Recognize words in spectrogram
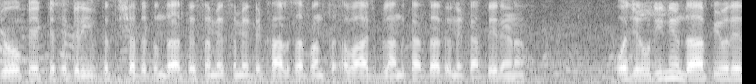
ਜੋ ਕਿ ਕਿਸੇ ਗਰੀਬ ਤੇ ਤਸ਼ੱਦਦ ਹੁੰਦਾ ਤੇ ਸਮੇਂ-ਸਮੇਂ ਤੇ ਖਾਲਸਾ ਪੰਥ ਆਵਾਜ਼ ਬੁਲੰਦ ਕਰਦਾ ਤੇ ਉਹਨੇ ਕਰਦੇ ਰਹਿਣਾ। ਉਹ ਜ਼ਰੂਰੀ ਨਹੀਂ ਹੁੰਦਾ ਵੀ ਉਹਦੇ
